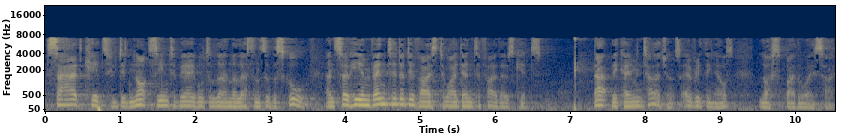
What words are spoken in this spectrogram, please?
sad kids who did not seem to be able to learn the lessons of the school. And so he invented a device to identify those kids. That became intelligence. Everything else lost by the wayside.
